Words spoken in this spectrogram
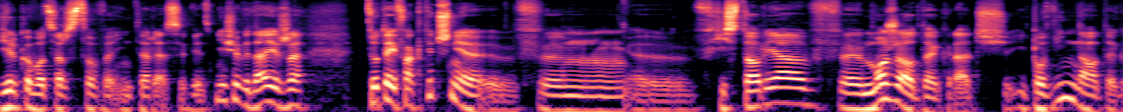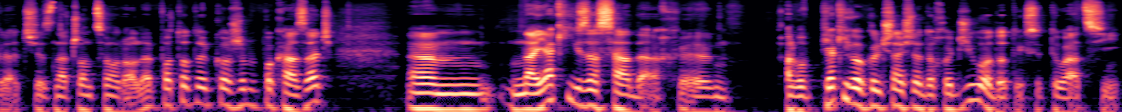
wielkomocarstwowe interesy. Więc mnie się wydaje, że tutaj faktycznie w, w historia w, może odegrać i powinna odegrać znaczącą rolę, po to tylko, żeby pokazać, na jakich zasadach albo w jakich okolicznościach dochodziło do tych sytuacji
